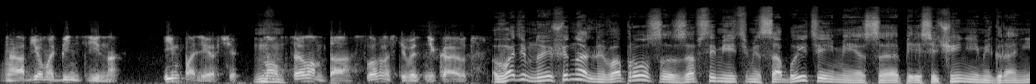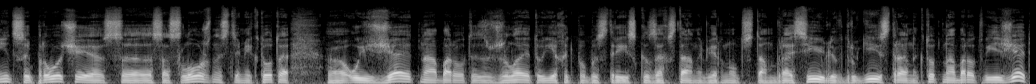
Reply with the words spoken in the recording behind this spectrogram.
объема бензина им полегче. Но mm в целом, да, сложности возникают. Вадим, ну и финальный вопрос. За всеми этими событиями, с пересечениями границ и прочее, с, со сложностями, кто-то э, уезжает, наоборот, и желает уехать побыстрее из Казахстана, вернуться там в Россию или в другие страны, кто-то, наоборот, выезжает.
